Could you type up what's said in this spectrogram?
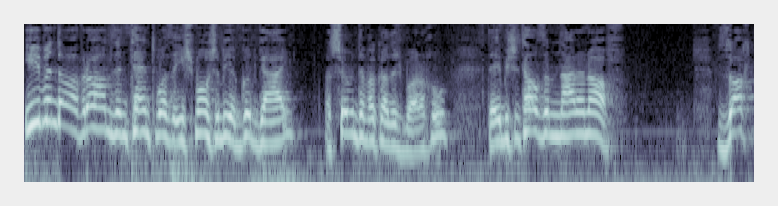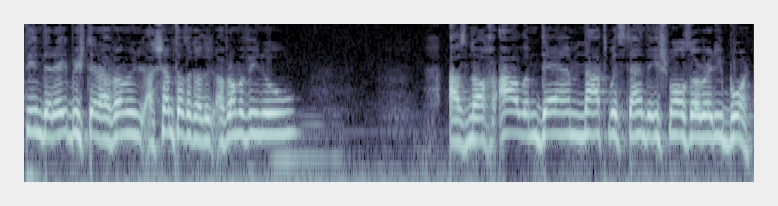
Even though Avraham's intent was that Yishmael should be a good guy, a servant of HaKadosh Baruch Hu, the Eibishter tells him not enough. Sagt ihm der Avram, Hashem tells Avram Avinu, as noch allem dem, notwithstanding Ishmael is already born,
